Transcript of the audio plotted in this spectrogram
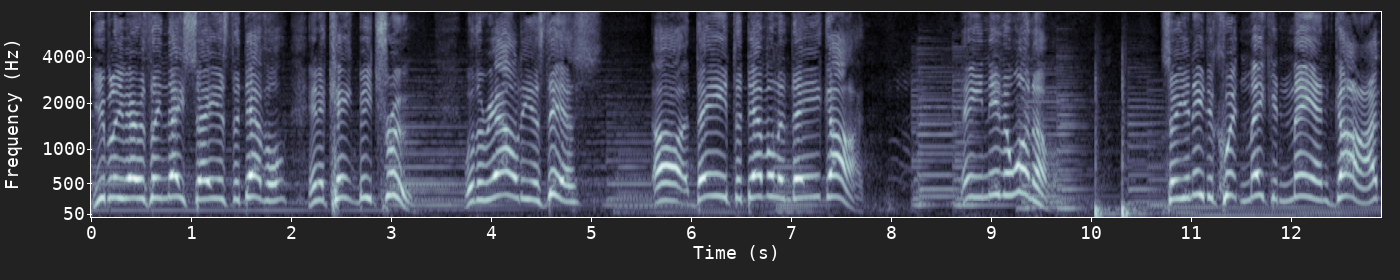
You believe everything they say is the devil, and it can't be true. Well, the reality is this uh, they ain't the devil and they ain't God. They ain't neither one of them. So you need to quit making man God,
